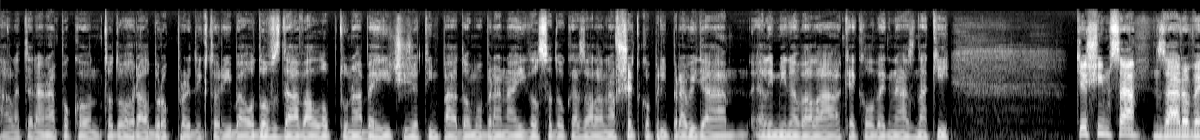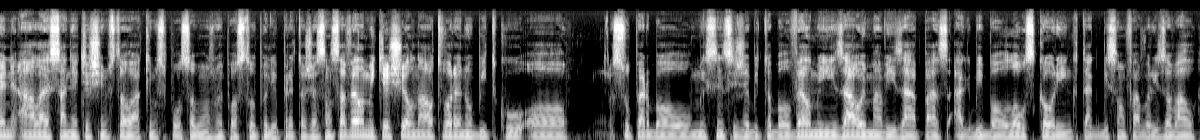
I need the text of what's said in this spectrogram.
ale teda napokon to dohral Brock Purdy, ktorý iba odovzdával loptu na behy, čiže tým pádom obrana Eagles sa dokázala na všetko pripraviť a eliminovala akékoľvek náznaky. Teším sa zároveň, ale sa neteším z toho, akým spôsobom sme postúpili, pretože som sa veľmi tešil na otvorenú bitku o Super Bowl. Myslím si, že by to bol veľmi zaujímavý zápas. Ak by bol low scoring, tak by som favorizoval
